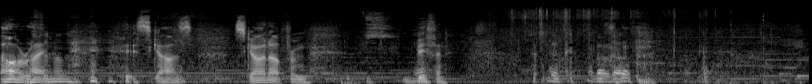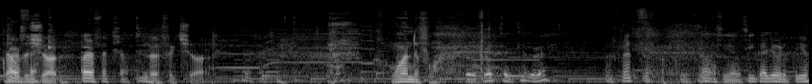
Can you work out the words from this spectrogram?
Oh, right. Another. His scars. Scarred up from biffing. Look, that's a That was a shot. Perfect. shot. perfect shot. Perfect shot. Wonderful. Perfecto. Ah, Ah, sí, así cayó el tío.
